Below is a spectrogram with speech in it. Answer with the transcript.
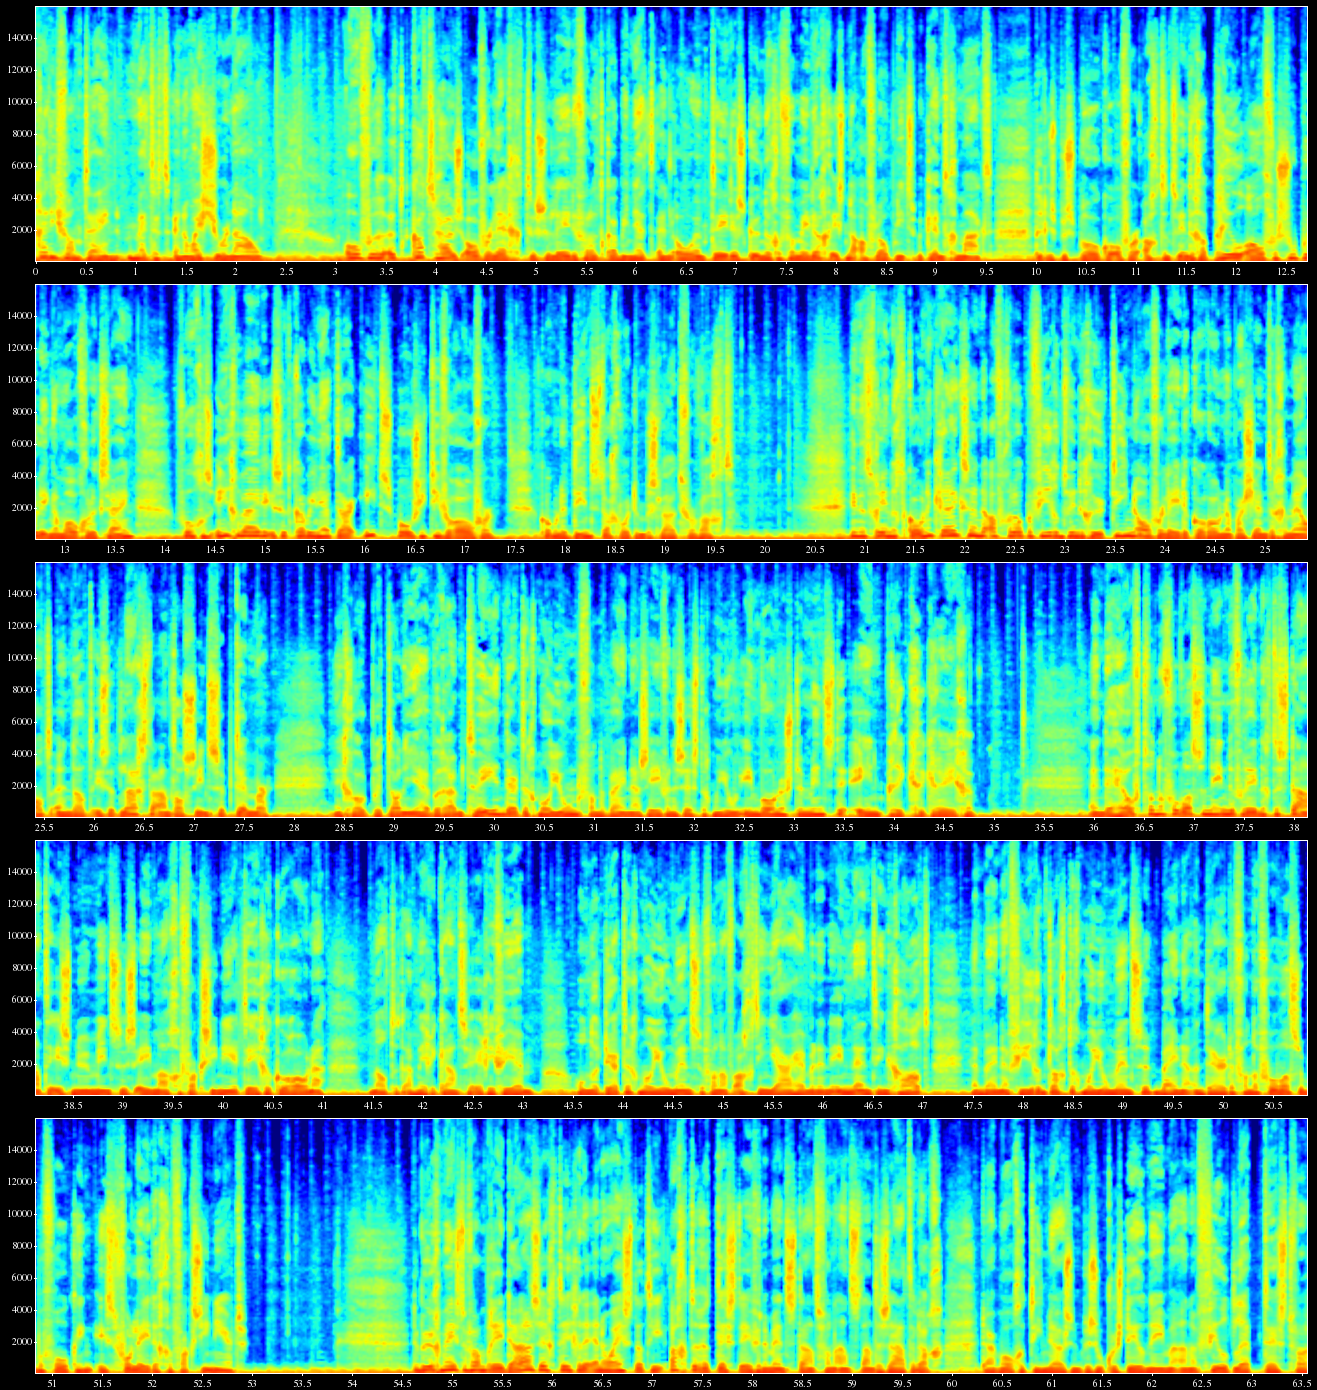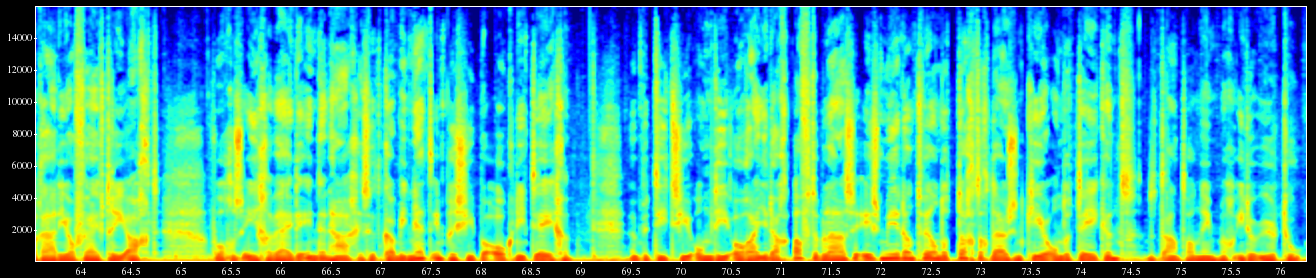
Freddy van Tijn met het NOS-journaal. Over het katshuisoverleg tussen leden van het kabinet en OMT-deskundigen vanmiddag is na afloop niets bekendgemaakt. Er is besproken of er 28 april al versoepelingen mogelijk zijn. Volgens ingewijden is het kabinet daar iets positiever over. Komende dinsdag wordt een besluit verwacht. In het Verenigd Koninkrijk zijn de afgelopen 24 uur 10 overleden coronapatiënten gemeld... en dat is het laagste aantal sinds september. In Groot-Brittannië hebben ruim 32 miljoen van de bijna 67 miljoen inwoners... tenminste één prik gekregen. En de helft van de volwassenen in de Verenigde Staten is nu minstens eenmaal gevaccineerd tegen corona, meldt het Amerikaanse RIVM. 130 miljoen mensen vanaf 18 jaar hebben een inenting gehad en bijna 84 miljoen mensen, bijna een derde van de volwassen bevolking, is volledig gevaccineerd. De burgemeester van Breda zegt tegen de NOS dat hij achter het testevenement staat van aanstaande zaterdag. Daar mogen 10.000 bezoekers deelnemen aan een Field Lab test van Radio 538. Volgens ingewijden in Den Haag is het kabinet in principe ook niet tegen. Een petitie om die Oranje Dag af te blazen is meer dan 280.000 keer ondertekend. Het aantal neemt nog ieder uur toe.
